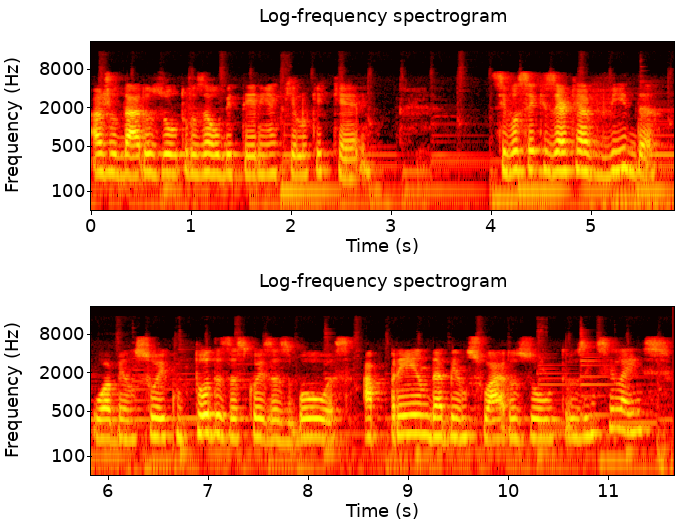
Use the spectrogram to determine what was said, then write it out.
ajudar os outros a obterem aquilo que querem. Se você quiser que a vida o abençoe com todas as coisas boas, aprenda a abençoar os outros em silêncio,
